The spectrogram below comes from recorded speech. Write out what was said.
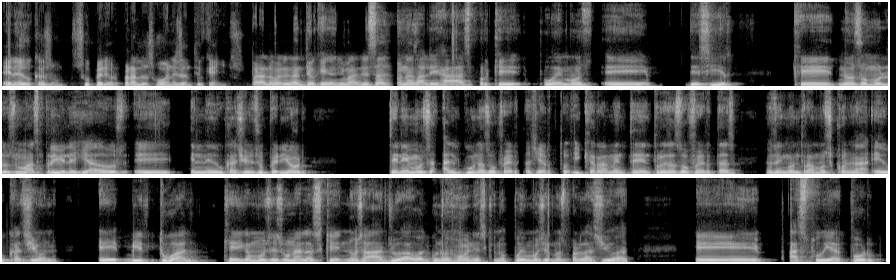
en educación superior para los jóvenes antioqueños? Para los jóvenes antioqueños y más de esas zonas alejadas, porque podemos eh, decir que no somos los más privilegiados eh, en educación superior, tenemos algunas ofertas, ¿cierto? Y que realmente dentro de esas ofertas nos encontramos con la educación eh, virtual, que digamos es una de las que nos ha ayudado a algunos jóvenes que no podemos irnos para la ciudad eh, a estudiar por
